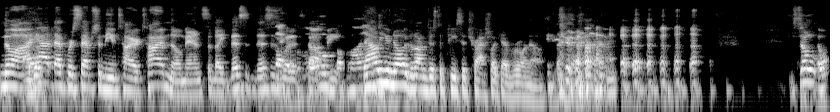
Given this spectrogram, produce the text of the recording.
no, I, I had that perception the entire time, though, man. So like this, this is what it's taught me. now you know that I'm just a piece of trash like everyone else. so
